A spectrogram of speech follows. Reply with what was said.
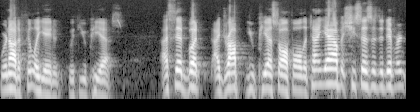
We're not affiliated with UPS. I said, but I drop UPS off all the time. Yeah, but she says it's a different,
